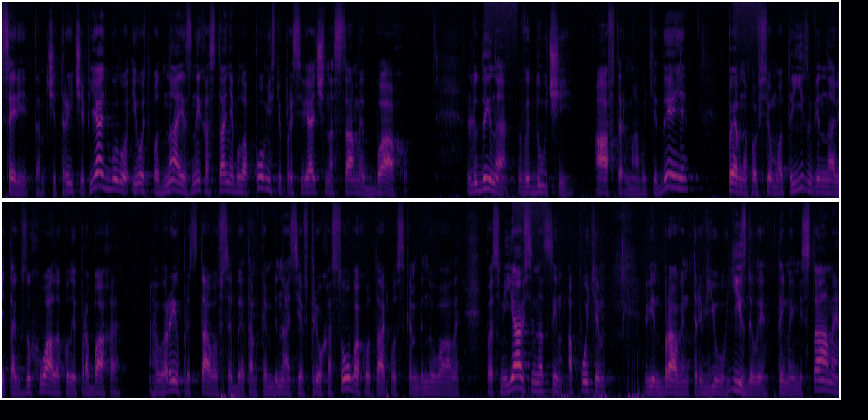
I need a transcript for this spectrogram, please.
Серії там чи три, чи п'ять було, і от одна із них остання була повністю присвячена саме Баху. Людина, ведучий, автор, мабуть, ідеї, певно, по всьому атеїзм. Він навіть так зухвало, коли про Баха говорив, представив себе там комбінація в трьох особах, отак от скомбінували, посміявся над цим, а потім він брав інтерв'ю, їздили тими містами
